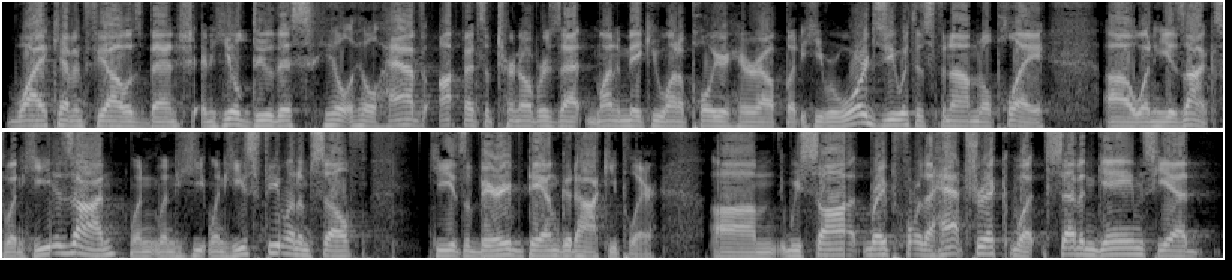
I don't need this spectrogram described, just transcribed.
why Kevin Fiala was benched, and he'll do this. He'll he'll have offensive turnovers that want to make you want to pull your hair out, but he rewards you with his phenomenal play uh, when he is on. Because when he is on, when when he when he's feeling himself, he is a very damn good hockey player. Um, we saw right before the hat trick. What seven games he had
